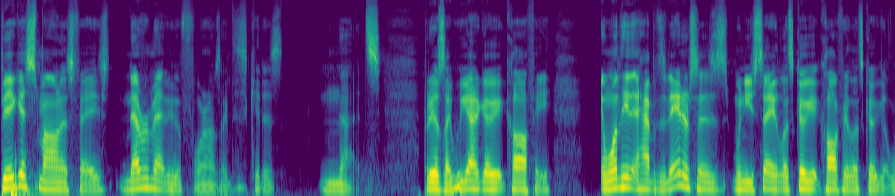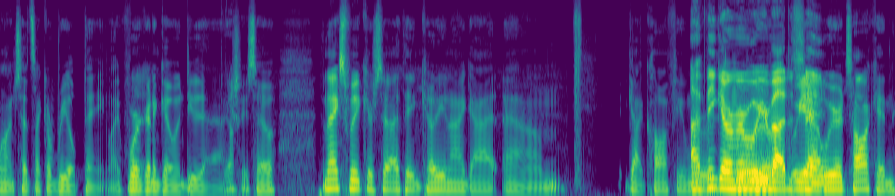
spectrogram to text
biggest smile on his face. Never met me before. I was like, this kid is nuts. But he was like, we got to go get coffee. And one thing that happens at Anderson is when you say, let's go get coffee, let's go get lunch, that's like a real thing. Like, we're going to go and do that, Yeah. actually. So the next week or so, I think Cody and I got um, got coffee. and I we think I remember we what you're were- about to Yeah, say. we were talking.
